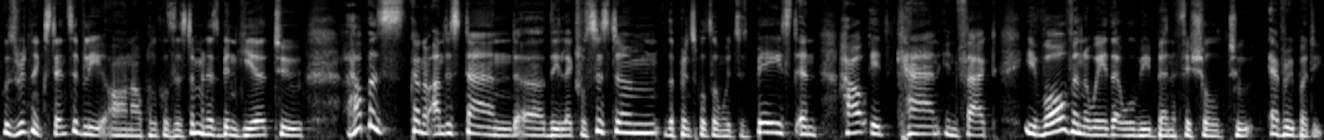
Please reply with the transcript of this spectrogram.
who's written extensively on our political system and has been here to help us kind of understand uh, the electoral system, the principles on which it's based, and how it can, in fact, evolve in a way that will be beneficial to everybody.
